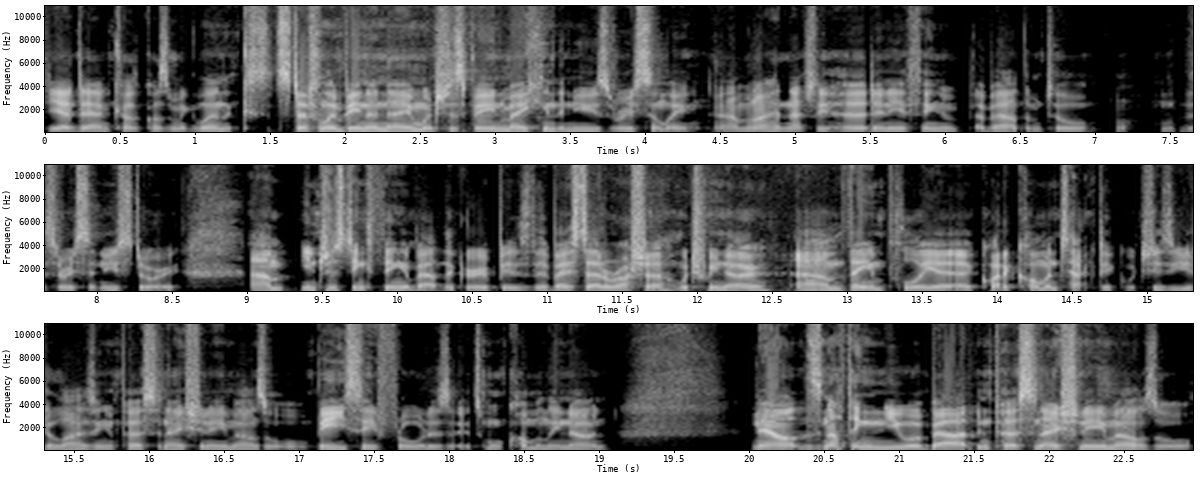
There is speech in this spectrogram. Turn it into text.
yeah, Dan, Cosmic Lynx. It's definitely been a name which has been making the news recently, um, and I hadn't actually heard anything about them till this recent news story. Um, interesting thing about the group is they're based out of Russia, which we know. Um, they employ a, a, quite a common tactic, which is utilizing impersonation emails or BEC fraud, as it's more commonly known. Now, there's nothing new about impersonation emails or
